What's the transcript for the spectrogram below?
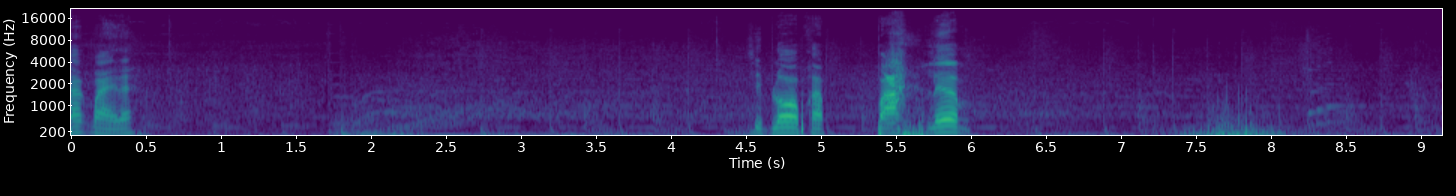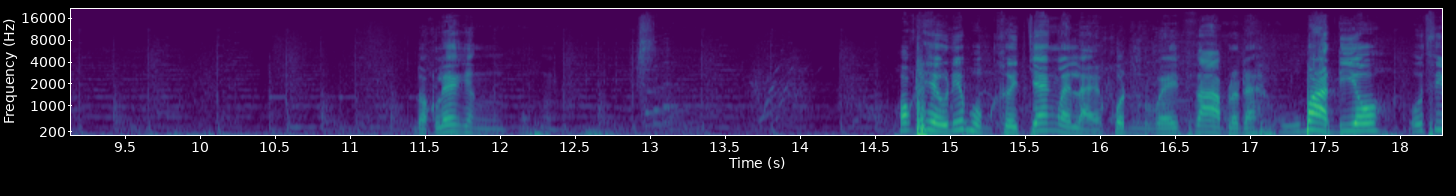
มากมายนะสิบรอบครับไปะเริ่ม ดอกแรกยังฮอกเทลนี่ผมเคยแจ้งหลาย ๆ คนไว้ทราบแล้วนะโอ้บาทเดียว โอ้สิ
